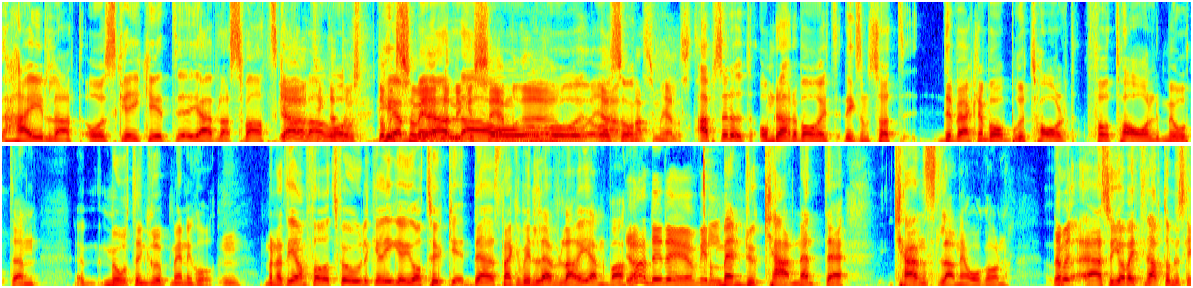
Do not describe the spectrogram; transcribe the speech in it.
eh, heilat och skrikit eh, jävla Ja, svartskallar tyckte och de, de är så jävla mycket sämre. och, och, och ja, sånt. vad som helst. Absolut, om det hade varit liksom så att det verkligen var brutalt förtal mot en, eh, mot en grupp människor. Mm. Men att jämföra två olika ligor, jag tycker, där snackar vi levlar igen va? Ja, det är det jag vill. Men du kan inte cancella någon. Nej, men- Alltså jag vet knappt om du ska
